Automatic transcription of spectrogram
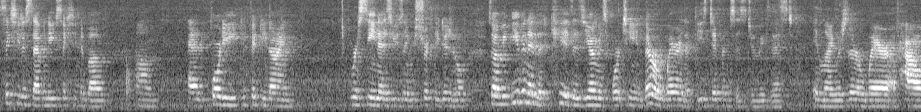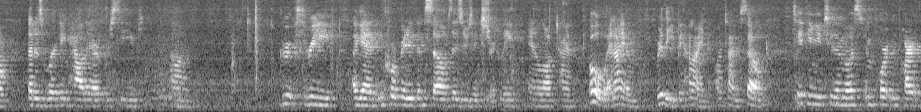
60 to 70, 60 and above, um, and 40 to 59 were seen as using strictly digital. So I mean, even in the kids as young as 14, they're aware that these differences do exist in language. They're aware of how that is working, how they are perceived. Um, group three, again, incorporated themselves as using strictly analog time. Oh, and I am really behind on time. So, taking you to the most important part.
